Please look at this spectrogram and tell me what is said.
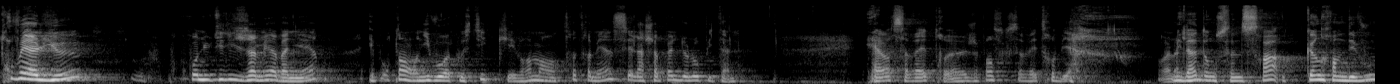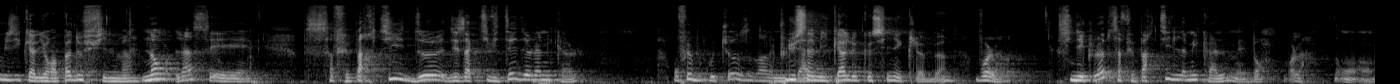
trouver un lieu qu'on n'utilise jamais à Bagnères. Et pourtant, au niveau acoustique, qui est vraiment très très bien, c'est la chapelle de l'hôpital. Et alors, ça va être, euh, je pense que ça va être bien. Mais là, donc, ça ne sera qu'un rendez-vous musical. Il n'y aura pas de film. Non, là, c'est, ça fait partie de, des activités de l'amicale. On fait beaucoup de choses dans l'amicale. Plus amicale que ciné-club. Voilà. Ciné-club, ça fait partie de l'amicale, mais bon, voilà on,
